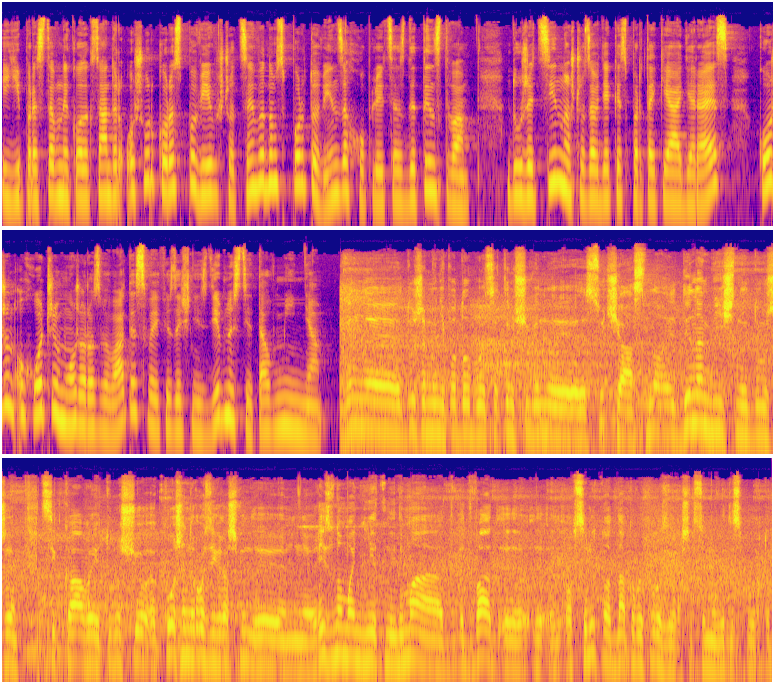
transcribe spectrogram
Її представник Олександр Ошурко розповів, що цим видом спорту він захоплюється з дитинства. Дуже цінно, що завдяки спартакіаді РАЕС кожен охочий може розвивати свої фізичні здібності та вміння. Він е, дуже мені подобається тим, що він е, сучасно, динамічний, дуже цікавий, тому що кожен розіграш він е, різноманітний. Нема два абсолютно однакових розіграшів в цьому виді спорту.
